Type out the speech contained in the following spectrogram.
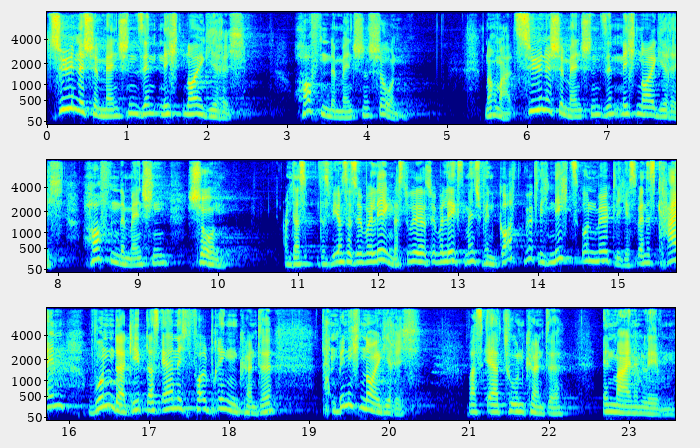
Zynische Menschen sind nicht neugierig, hoffende Menschen schon. Nochmal, zynische Menschen sind nicht neugierig, hoffende Menschen schon. Und dass, dass wir uns das überlegen, dass du dir das überlegst, Mensch, wenn Gott wirklich nichts unmöglich ist, wenn es kein Wunder gibt, das er nicht vollbringen könnte, dann bin ich neugierig, was er tun könnte in meinem Leben,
